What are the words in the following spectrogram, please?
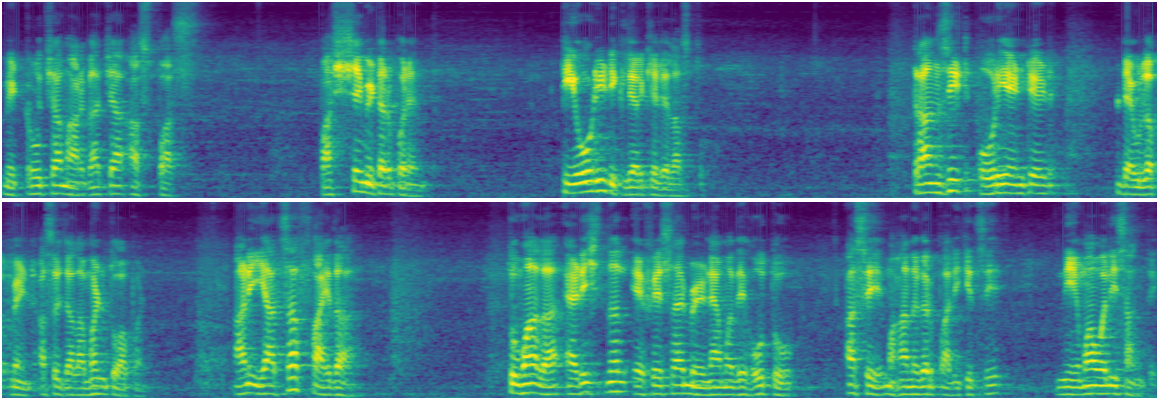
मेट्रोच्या मार्गाच्या आसपास पाचशे मीटरपर्यंत टी ओ डी डिक्लेअर केलेला असतो. ट्रान्झिट ओरिएंटेड डेव्हलपमेंट असं ज्याला म्हणतो आपण. आणि याचा फायदा तुम्हाला ॲडिशनल एफ एस आय मिळण्यामध्ये होतो असे महानगरपालिकेचे नियमावली सांगते.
